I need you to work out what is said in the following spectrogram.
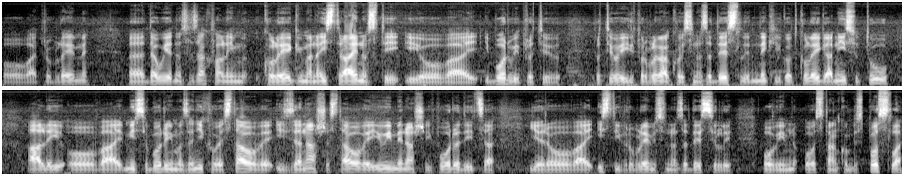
ovaj, probleme, e, da ujedno se zahvalim kolegima na istrajnosti i, ovaj, i borbi protiv, protiv ovih problema koji su nas zadesili. Neki od kolega nisu tu, ali ovaj, mi se borimo za njihove stavove i za naše stavove i u ime naših porodica, jer ovaj, isti problemi su nas zadesili ovim ostankom bez posla.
